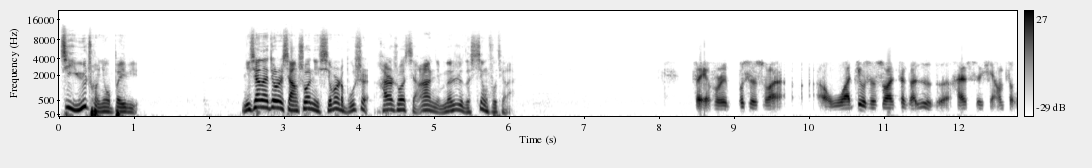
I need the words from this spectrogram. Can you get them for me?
既愚蠢又卑鄙。你现在就是想说你媳妇儿的不是，还是说想让你们的日子幸福起来？这一会儿不是说，呃，我就是说这个日子还是想走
